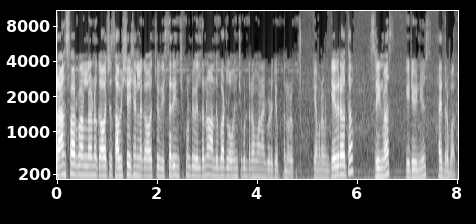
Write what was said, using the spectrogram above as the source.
ట్రాన్స్ఫార్మర్లను కావచ్చు సబ్ స్టేషన్లు కావచ్చు విస్తరించుకుంటూ వెళ్తున్నాం అందుబాటులో ఉంచుకుంటున్నాం అని కూడా చెప్తున్నారు. కెమెరామెన్ కేవీరావుతో శ్రీనివాస్ ఈటీవీ న్యూస్ హైదరాబాద్.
